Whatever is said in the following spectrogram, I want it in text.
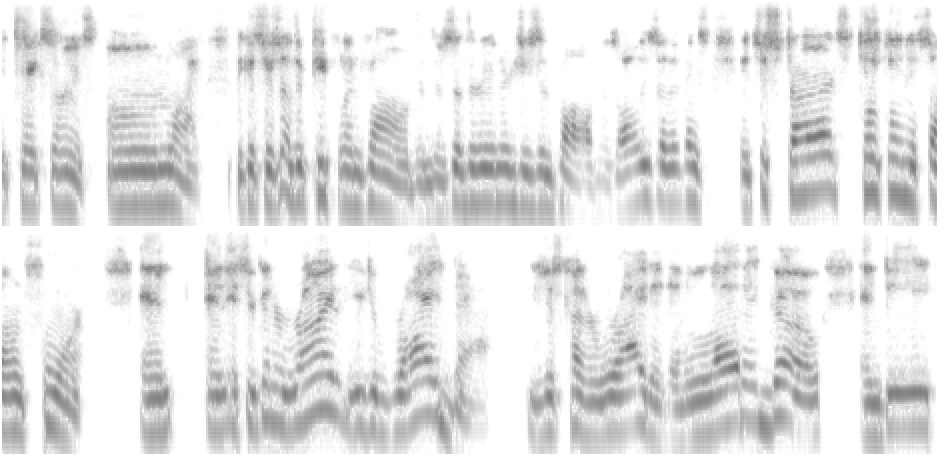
it takes on its own life because there's other people involved and there's other energies involved. There's all these other things. It just starts taking its own form. And and if you're going to ride you just ride that. You just kind of ride it and let it go and be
